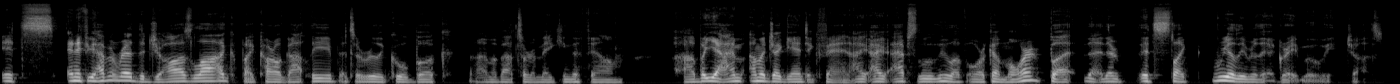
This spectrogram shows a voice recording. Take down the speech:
it's and if you haven't read the Jaws log by Carl Gottlieb, it's a really cool book um, about sort of making the film. Uh, but yeah, I'm I'm a gigantic fan. I, I absolutely love Orca more, but th- they're it's like really really a great movie, Jaws.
